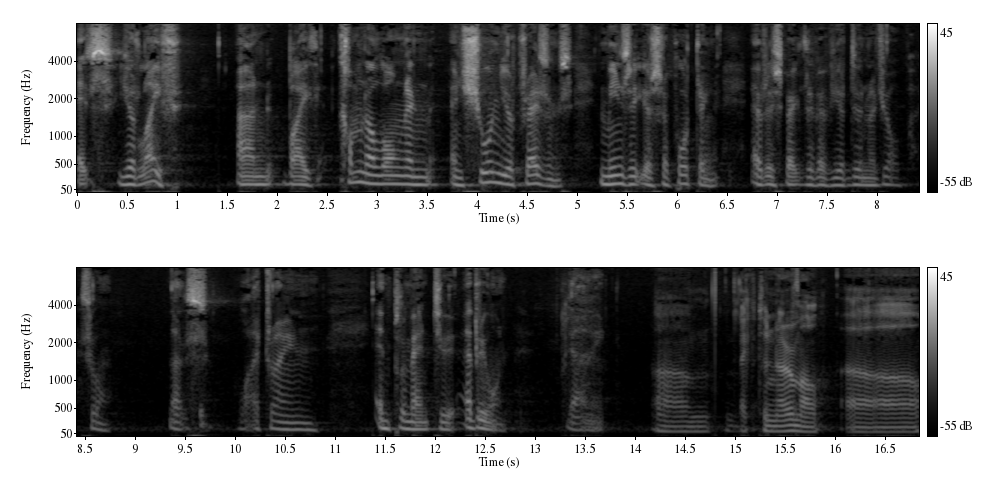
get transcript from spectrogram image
it's your life. And by coming along and, and showing your presence means that you're supporting irrespective if you're doing a job. So that's what I try and implement to everyone. Yeah, I mean. um, back to normal. Uh,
